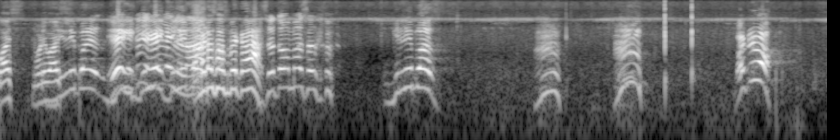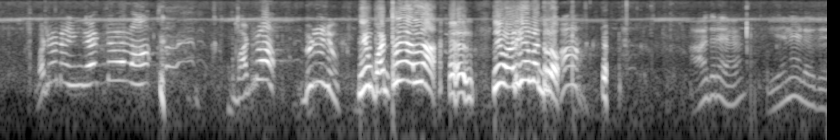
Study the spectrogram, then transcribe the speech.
ಬಾಯ್ಸ್ ನೋಡಿ ಬಾಯ್ಸ್. ಟೊಮೆಟೊ ಸಾಸ್ ಬೇಕಾ? ಗಿಲ್ಲಿ ಬಾಸ್ ಭಟ್ರು. ಭಟ್ರು ಹಿಂಗೆ ಹೇಳ್ತಾರಲ್ಲ ಭಟ್ರು ನೀವು ನೀವು ಭಟ್ರೇ ಅಲ್ಲ ನೀವು ಅಡುಗೆ ಭಟ್ರು ಆದ್ರೆ ಏನ್ ಹೇಳೋದು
